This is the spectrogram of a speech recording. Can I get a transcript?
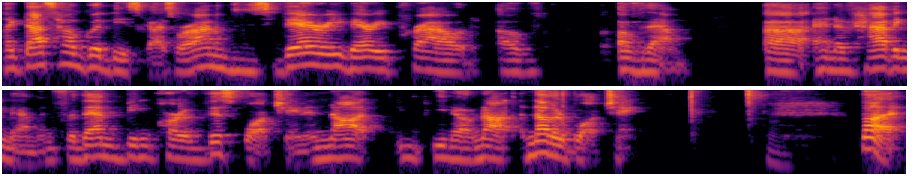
Like that's how good these guys were. I'm very, very proud of of them uh, and of having them, and for them being part of this blockchain and not, you know, not another blockchain. Hmm. But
